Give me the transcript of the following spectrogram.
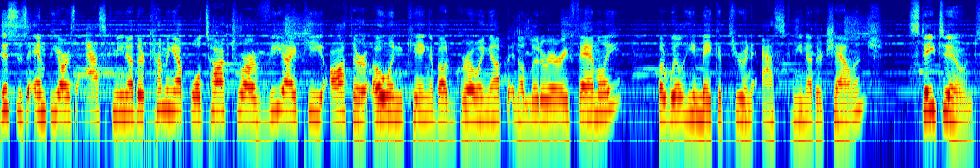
This is NPR's Ask Me Another. Coming up, we'll talk to our VIP author, Owen King, about growing up in a literary family. But will he make it through an Ask Me Another challenge? Stay tuned.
